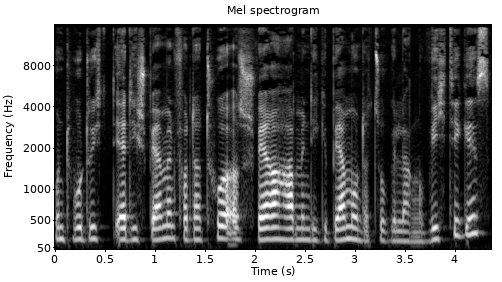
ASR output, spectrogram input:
und wodurch er die Spermien von Natur aus schwerer haben, in die Gebärmutter zu gelangen. Wichtig ist,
